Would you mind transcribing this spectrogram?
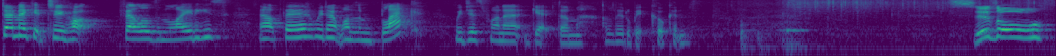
Don't make it too hot, fellas and ladies out there. We don't want them black. We just want to get them a little bit cooking. Sizzle!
